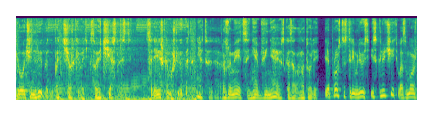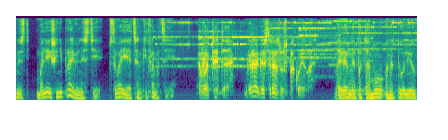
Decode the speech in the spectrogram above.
и очень любят подчеркивать свою честность. Слишком уж любят. Нет, разумеется, не обвиняю, сказал Анатолий. Я просто стремлюсь исключить возможность малейшей неправильности в своей оценке информации. Вот это Грага сразу успокоило. Наверное, потому Анатолию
